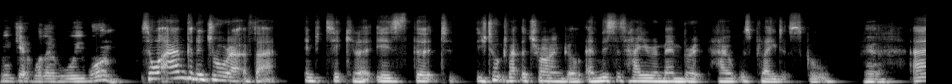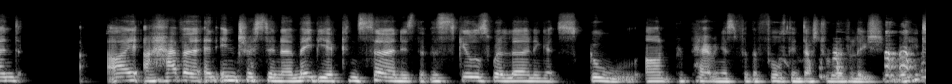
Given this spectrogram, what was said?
we get whatever we want. So what I'm going to draw out of that in particular is that you talked about the triangle, and this is how you remember it, how it was played at school. Yeah. And I, I have a, an interest in a maybe a concern is that the skills we're learning at school aren't preparing us for the fourth industrial revolution, right?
